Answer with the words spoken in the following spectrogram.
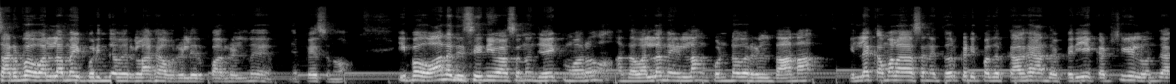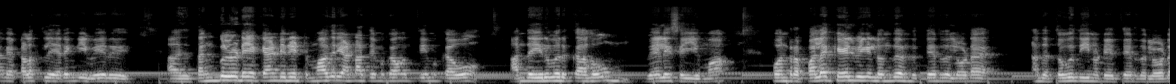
சர்வ வல்லமை புரிந்தவர்களாக அவர்கள் இருப்பார்கள்னு பேசணும் இப்போ வானதி சீனிவாசனும் ஜெயக்குமாரும் அந்த வல்லமை எல்லாம் கொண்டவர்கள் தானா? இல்ல கமலஹாசனை தோற்கடிப்பதற்காக அந்த பெரிய கட்சிகள் வந்து அங்க களத்துல இறங்கி வேறு அது தங்களுடைய கேண்டிடேட் மாதிரி அண்ணா திமுகவும் திமுகவும் அந்த இருவருக்காகவும் வேலை செய்யுமா போன்ற பல கேள்விகள் வந்து அந்த தேர்தலோட அந்த தொகுதியினுடைய தேர்தலோட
